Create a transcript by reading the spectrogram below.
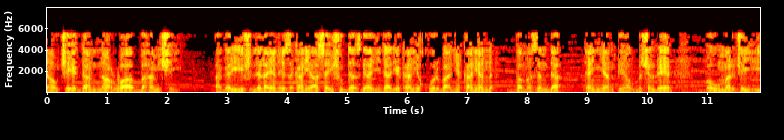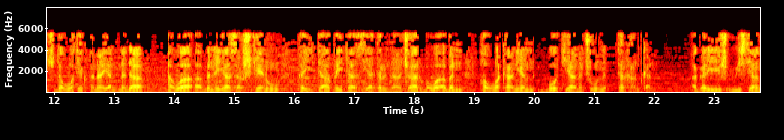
ناوچەیەکدا ناڕوا بە هەمیشەیی. ئەگەریش لەلایەن هێزەکانی ئاسایش و دەزگا ئیدارییەکانی قوربانییەکانیان بە مەزەندە، تەنگیان پێ هەڵبچنرێ، بەو مەرجەی هیچ دەوڵەتێک پەنایان نەدا، ئەوە ئەبنە یاسا شکێن و پەیتا پەیتا زیاتر ناچار بەوە ئەبن هەوڵەکانیان بۆ تیانەچوون تەرخان بکەن. ئەگەریش ویستیان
